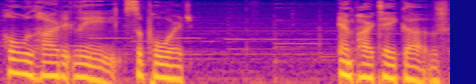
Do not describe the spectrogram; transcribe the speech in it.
wholeheartedly support and partake of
